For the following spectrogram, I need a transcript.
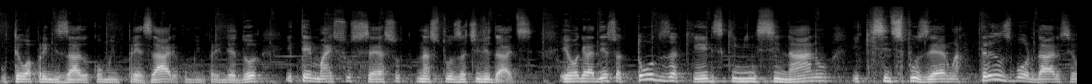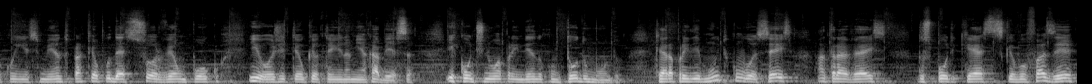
o teu aprendizado como empresário, como empreendedor e ter mais sucesso nas tuas atividades. Eu agradeço a todos aqueles que me ensinaram e que se dispuseram a transbordar o seu conhecimento para que eu pudesse sorver um pouco e hoje ter o que eu tenho na minha cabeça. E continuo aprendendo com todo mundo. Quero aprender muito com vocês através dos podcasts que eu vou fazer,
